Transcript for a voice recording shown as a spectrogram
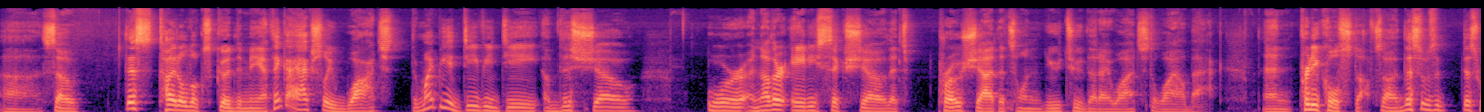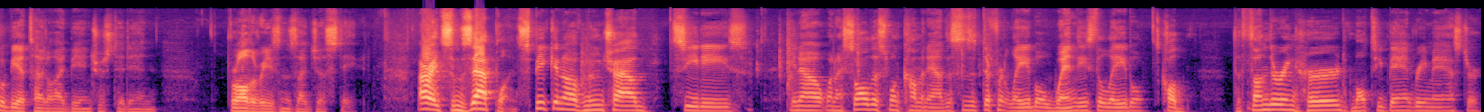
Uh, so this title looks good to me. I think I actually watched, there might be a DVD of this show or another 86 show that's pro shot that's on YouTube that I watched a while back. And pretty cool stuff. So this was a, this would be a title I'd be interested in for all the reasons I just stated. All right, some Zeppelin. Speaking of Moonchild CDs, you know, when I saw this one coming out, this is a different label. Wendy's the label. It's called The Thundering Herd Multi-Band Remaster.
